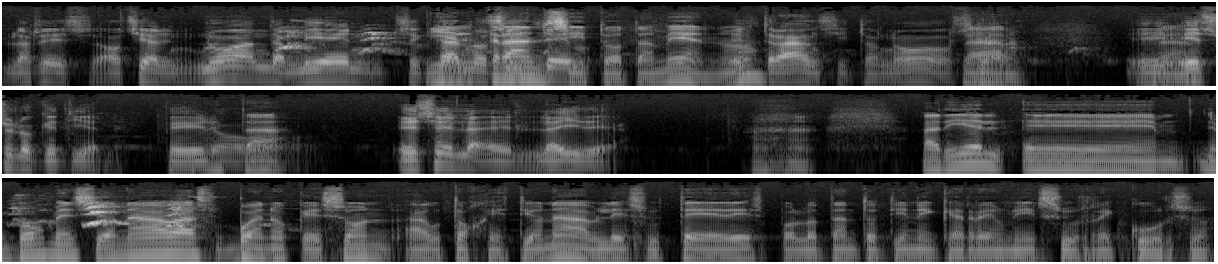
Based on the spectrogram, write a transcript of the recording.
las redes sociales no andan bien. Se y el tránsito también, ¿no? El tránsito, ¿no? O sea, eh, eso es lo que tiene. Pero esa es la, idea. Ajá. Ariel, eh, vos mencionabas, bueno, que son autogestionables ustedes, por lo tanto tienen que reunir sus recursos.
